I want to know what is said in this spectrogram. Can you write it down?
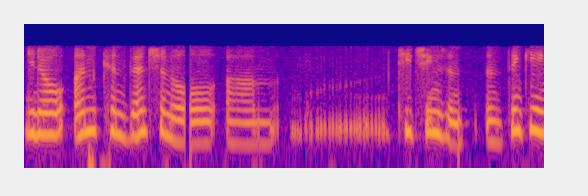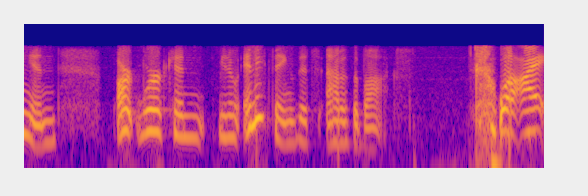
you know unconventional um teachings and, and thinking and artwork and you know anything that's out of the box Well, I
